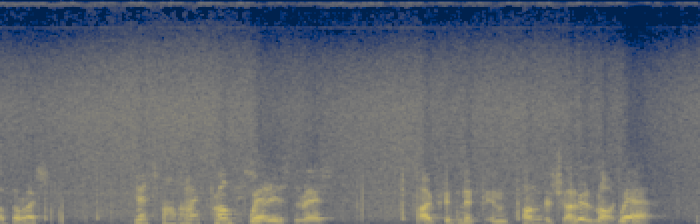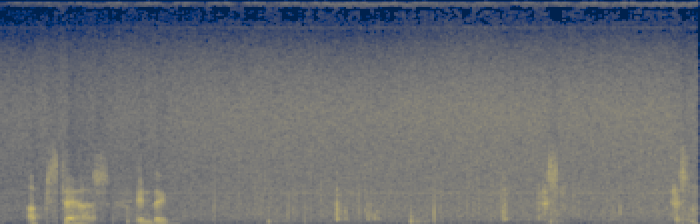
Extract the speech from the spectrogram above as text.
of the rest. Yes, Father, I promise. Where is the rest? I've hidden it in Pondicherry Lodge. Where? Upstairs in the... Listen. Listen.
